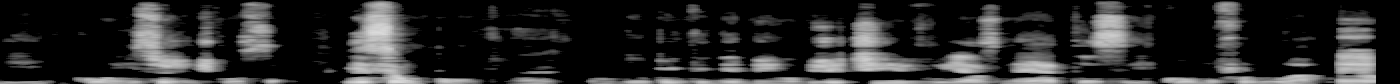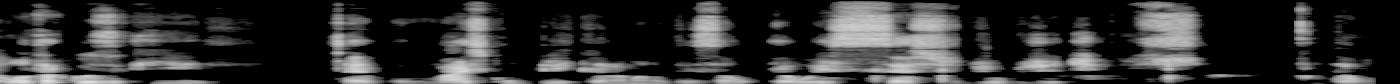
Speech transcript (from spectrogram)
e com isso a gente consegue. Esse é um ponto, né? Então deu para entender bem o objetivo e as metas e como formular. É, outra coisa que é, mais complica na manutenção é o excesso de objetivos. Então,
